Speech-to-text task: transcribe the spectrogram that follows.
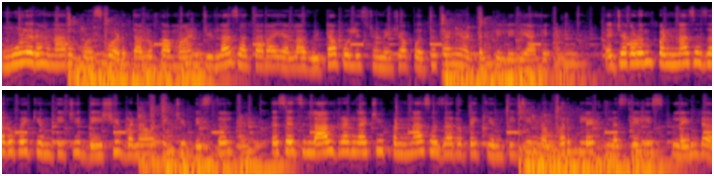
मूळ राहणार म्हसवड. तालुका मान जिल्हा सातारा याला विटा पोलीस ठाण्याच्या पथकाने अटक केलेली आहे. त्याच्याकडून पन्नास हजार रुपये किमतीची देशी बनावटीची पिस्तूल तसेच लाल रंगाची पन्नास हजार रुपये किमतीची नंबर प्लेट नसलेली स्प्लेंडर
